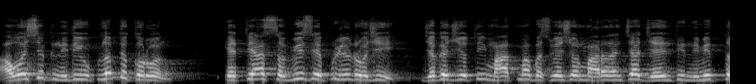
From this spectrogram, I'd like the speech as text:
आवश्यक निधी उपलब्ध करून येत्या सव्वीस एप्रिल रोजी जगज्योती महात्मा बसवेश्वर महाराजांच्या जयंती निमित्त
